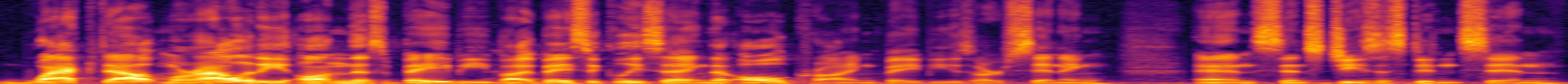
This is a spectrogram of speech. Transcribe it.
whacked out morality on this baby by basically saying that all crying babies are sinning. And since Jesus didn't sin,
